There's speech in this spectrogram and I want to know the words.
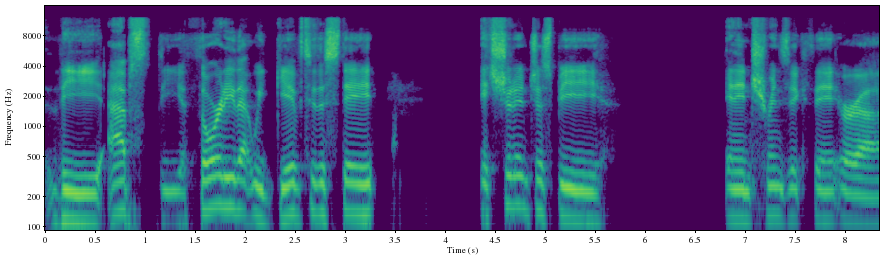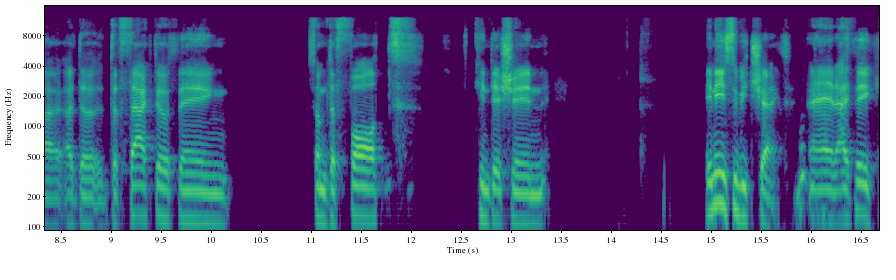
the apps the authority that we give to the state it shouldn't just be an intrinsic thing or a, a de, de facto thing some default condition. It needs to be checked. And i think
